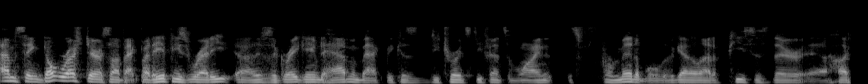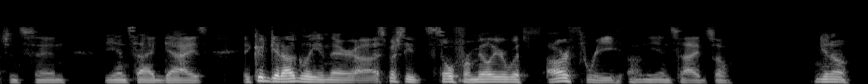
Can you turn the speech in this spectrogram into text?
I'm saying don't rush Darrisaw back, but if he's ready, uh, this is a great game to have him back because Detroit's defensive line is formidable. They've got a lot of pieces there. Uh, Hutchinson, the inside guys. It could get ugly in there, uh, especially so familiar with our three on the inside. So, you know,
